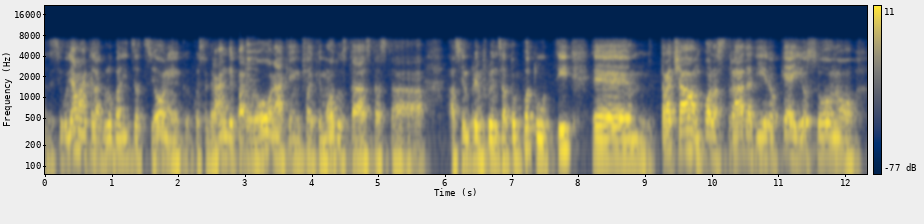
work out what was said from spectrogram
mm, se vogliamo anche la globalizzazione, questa grande parolona che in qualche modo sta, sta, sta, ha sempre influenzato un po' tutti, eh, tracciava un po' la strada a dire ok, io sono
